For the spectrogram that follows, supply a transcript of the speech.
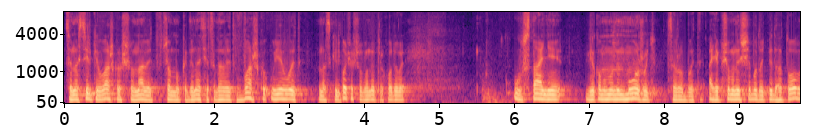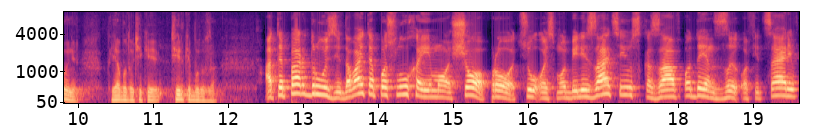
Це настільки важко, що навіть в цьому кабінеті це навіть важко уявити, наскільки хочу, щоб вони приходили у стані, в якому вони можуть це робити. А якщо вони ще будуть підготовлені, то я буду тільки, тільки буду за. А тепер, друзі, давайте послухаємо, що про цю ось мобілізацію сказав один з офіцерів.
